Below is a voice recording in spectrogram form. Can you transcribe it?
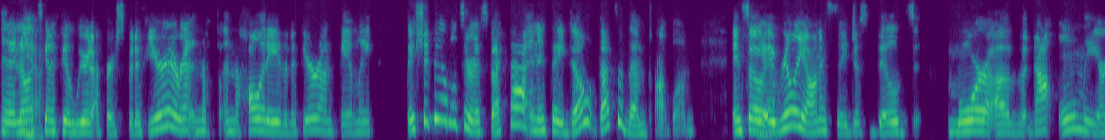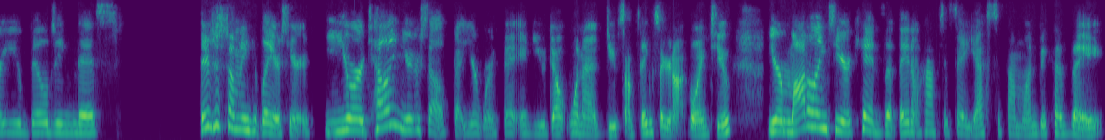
And I know yeah. it's going to feel weird at first, but if you're around in the, in the holidays and if you're around family, they should be able to respect that. And if they don't, that's a them problem. And so yeah. it really honestly just builds more of not only are you building this there's just so many layers here. You're telling yourself that you're worth it and you don't want to do something, so you're not going to. You're modeling to your kids that they don't have to say yes to someone because they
